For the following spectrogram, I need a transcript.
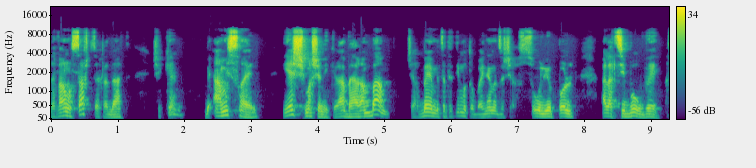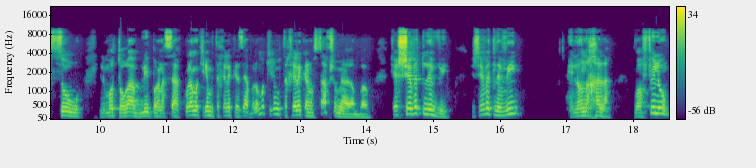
דבר נוסף שצריך לדעת, שכן, בעם ישראל יש מה שנקרא, והרמב"ם, שהרבה מצטטים אותו בעניין הזה שאסור ליפול על הציבור ואסור ללמוד תורה בלי פרנסה, כולם מכירים את החלק הזה, אבל לא מכירים את החלק הנוסף שאומר הרמב"ם, שיש שבט לוי, ששבט לוי אין לו נחלה, והוא אפילו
